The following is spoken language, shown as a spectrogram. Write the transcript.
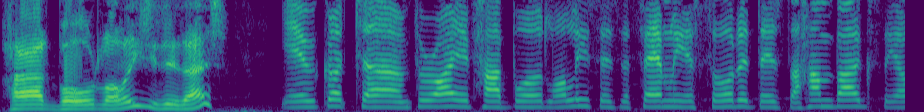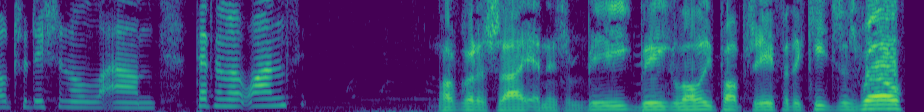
hard boiled lollies? You do those? Yeah, we've got um, variety of hard-boiled lollies. There's the family assorted. There's the humbugs, the old traditional um, peppermint ones. I've got to say, and there's some big, big lollipops here for the kids as well,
